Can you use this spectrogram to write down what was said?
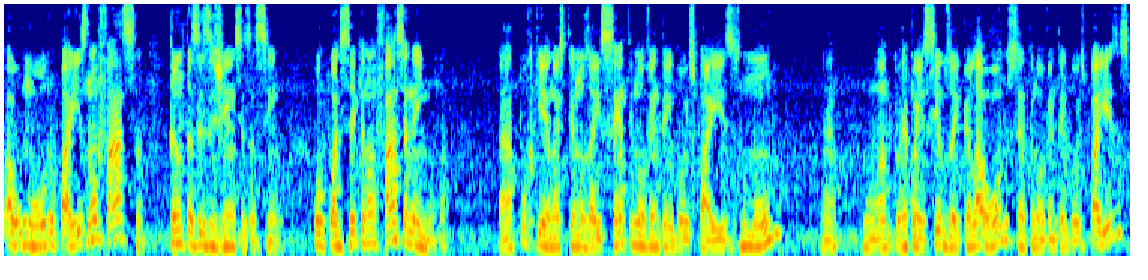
algum outro país não faça tantas exigências assim, ou pode ser que não faça nenhuma. Tá? Porque nós temos aí 192 países no mundo, né? no âmbito reconhecidos aí pela ONU, 192 países,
